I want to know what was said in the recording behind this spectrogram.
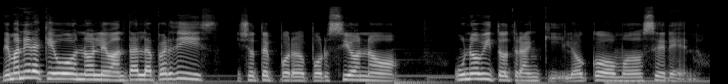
De manera que vos no levantás la perdiz y yo te proporciono un óbito tranquilo, cómodo, sereno.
